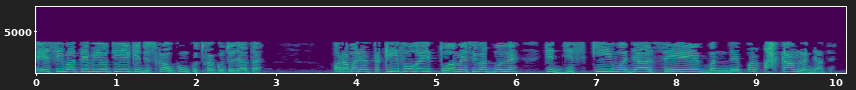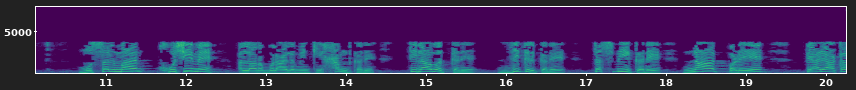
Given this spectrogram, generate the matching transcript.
ایسی باتیں بھی ہوتی ہیں کہ جس کا حکم کچھ کا کچھ ہو جاتا ہے۔ اور ہمارے یہاں تکلیف ہو گئی تو ہم ایسی بات بول رہے ہیں کہ جس کی وجہ سے بندے پر احکام لگ جاتے ہیں۔ مسلمان خوشی میں اللہ رب العالمین کی حمد کرے، تلاوت کرے، ذکر کرے، تسبیح کرے، نعت پڑھے۔ پیارے آقا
